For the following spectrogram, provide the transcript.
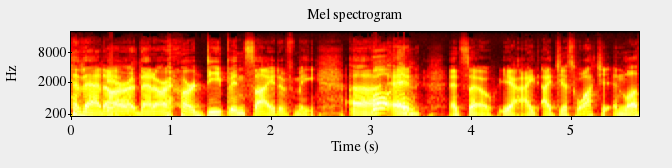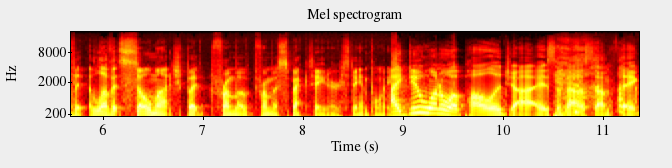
that are Yeah. that are, are deep inside of me. Uh, Well, and, and- and so yeah, I, I just watch it and love it. I love it so much, but from a from a spectator standpoint. I do want to apologize about something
